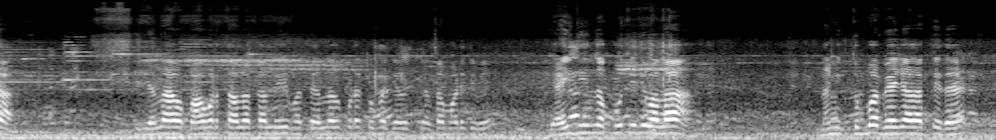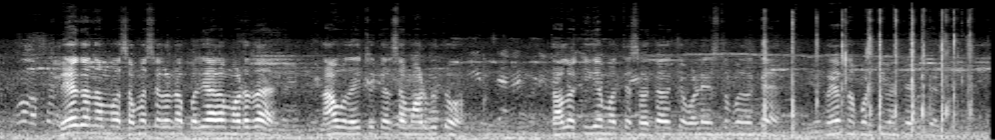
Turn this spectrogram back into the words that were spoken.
ಇಲ್ಲೆಲ್ಲ ಪಾವಗಡ ತಾಲೂಕಲ್ಲಿ ಮತ್ತು ಎಲ್ಲರೂ ಕೂಡ ತುಂಬ ಕೆಲಸ ಮಾಡಿದ್ದೀವಿ. ಐದಿಂದ ಕೂತಿದ್ದೀವಲ್ಲ, ನಮಗೆ ತುಂಬ ಬೇಜಾರಾಗ್ತಿದೆ. ಬೇಗ ನಮ್ಮ ಸಮಸ್ಯೆಗಳನ್ನ ಪರಿಹಾರ ಮಾಡಿದ್ರೆ ನಾವು ರೈತರ ಕೆಲಸ ಮಾಡಿಬಿಟ್ಟು ತಾಲೂಕಿಗೆ ಮತ್ತು ಸರ್ಕಾರಕ್ಕೆ ಒಳ್ಳೆಯ ಹೆಸರು ಬರೋಕ್ಕೆ ಪ್ರಯತ್ನ ಪಡ್ತೀವಿ ಅಂತ ಹೇಳಿ ಹೇಳ್ತೀವಿ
